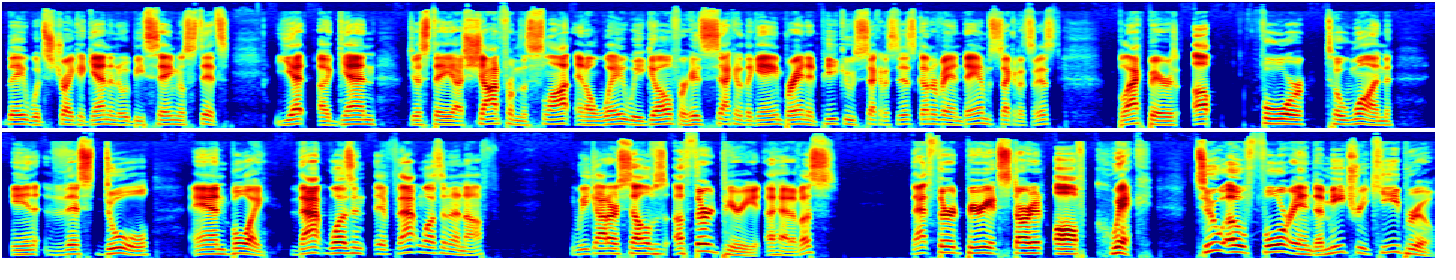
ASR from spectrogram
they would strike again, and it would be Samuel Stitz yet again. Just a, a, shot from the slot, and away we go for his second of the game. Brandon Piku's second assist, Gunnar Van Dam's second assist. Black Bears up four to one in this duel, and boy, that wasn't if that wasn't enough. We got ourselves a third period ahead of us. That third period started off quick 204 in Dimitri Kebrew.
